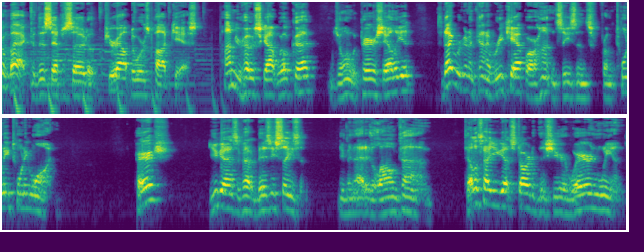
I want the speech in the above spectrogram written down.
Welcome back to this episode of Pure Outdoors Podcast. I'm your host, Scott Wilcutt, joined with Parrish Elliott. Today we're going to kind of recap our hunting seasons from 2021. Parrish, you guys have had a busy season. You've been at it a long time. Tell us how you got started this year, where and when.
